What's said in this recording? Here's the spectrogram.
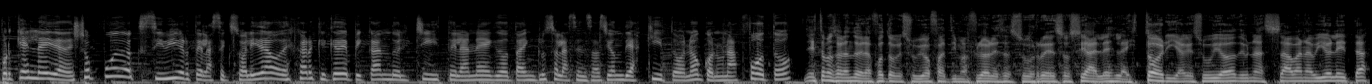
Porque es la idea de yo puedo exhibirte la sexualidad o dejar que quede picando el chiste, la anécdota, incluso la sensación de asquito, ¿no? Con una foto. Estamos hablando de la foto que subió Fátima Flores a sus redes sociales, la historia que subió de una sábana violeta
